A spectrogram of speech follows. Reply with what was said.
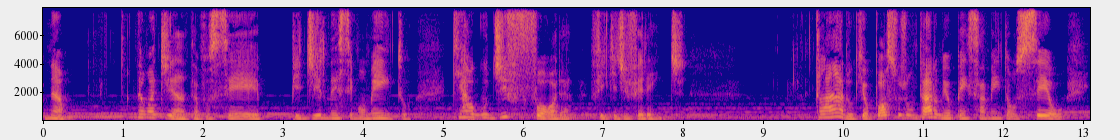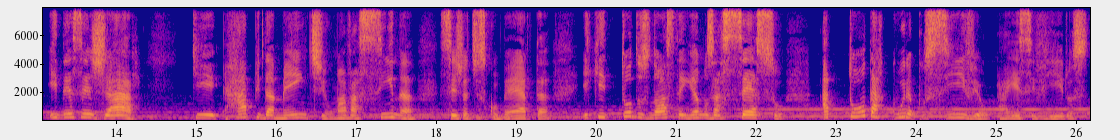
Não, não adianta você pedir nesse momento que algo de fora fique diferente. Claro que eu posso juntar o meu pensamento ao seu e desejar que rapidamente uma vacina seja descoberta e que todos nós tenhamos acesso a toda a cura possível a esse vírus,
